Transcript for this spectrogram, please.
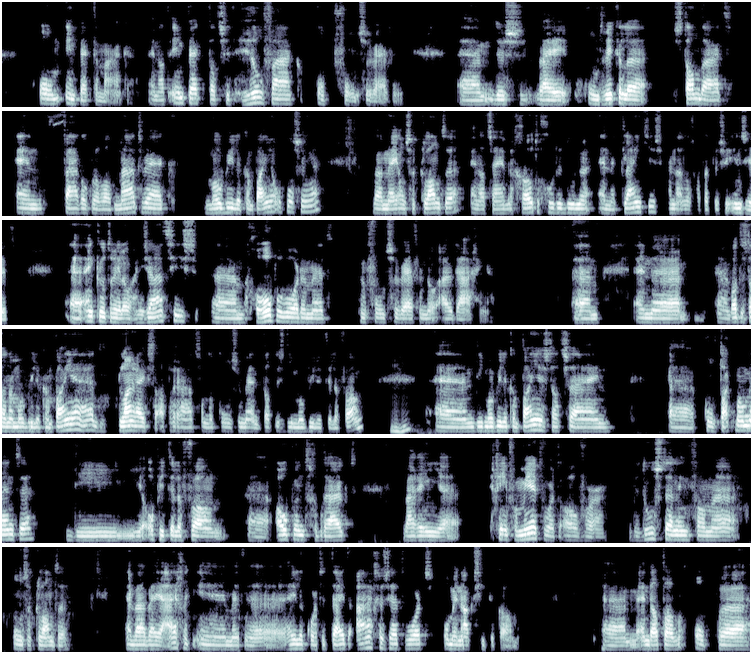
om impact te maken. En dat impact dat zit heel vaak op fondsenwerving. Um, dus wij ontwikkelen standaard en vaak ook wel wat maatwerk mobiele campagneoplossingen. Waarmee onze klanten, en dat zijn de grote goede doelen en de kleintjes en alles wat ertussenin zit. Uh, en culturele organisaties um, geholpen worden met hun fondsenwervende uitdagingen. Um, en uh, uh, wat is dan een mobiele campagne? Hè? Het belangrijkste apparaat van de consument, dat is die mobiele telefoon. Mm -hmm. En die mobiele campagnes, dat zijn uh, contactmomenten die je op je telefoon opent, gebruikt, waarin je geïnformeerd wordt over de doelstelling van onze klanten. En waarbij je eigenlijk in, met een hele korte tijd aangezet wordt om in actie te komen. Um, en dat dan op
